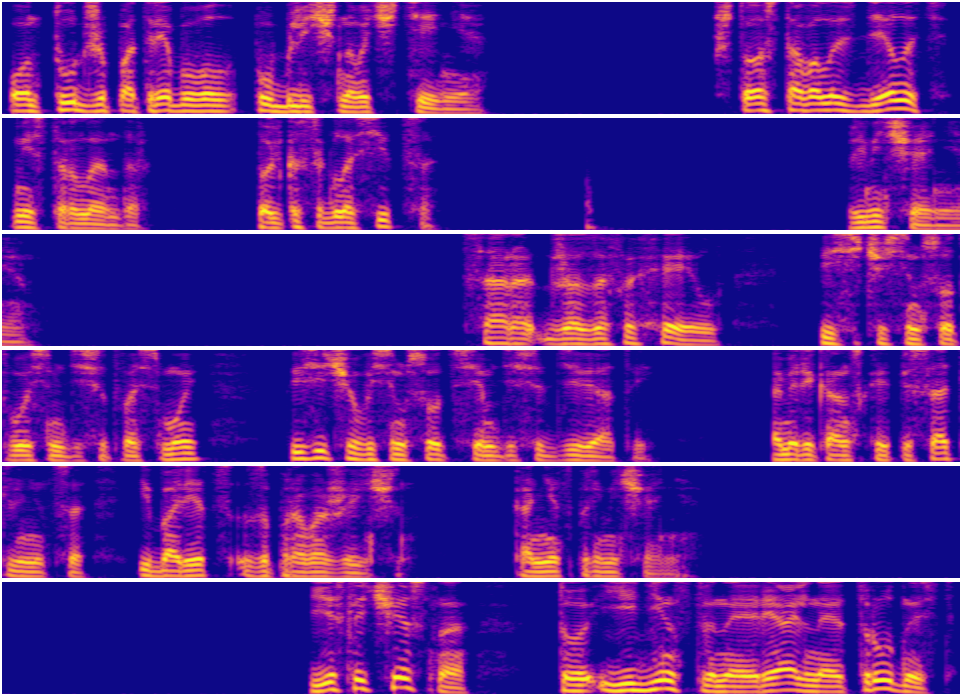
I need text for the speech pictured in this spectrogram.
он тут же потребовал публичного чтения. Что оставалось делать, мистер Лендер? Только согласиться. Примечание. Сара Джозефа Хейл, 1788 1879. Американская писательница и борец за права женщин. Конец примечания. Если честно, то единственная реальная трудность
